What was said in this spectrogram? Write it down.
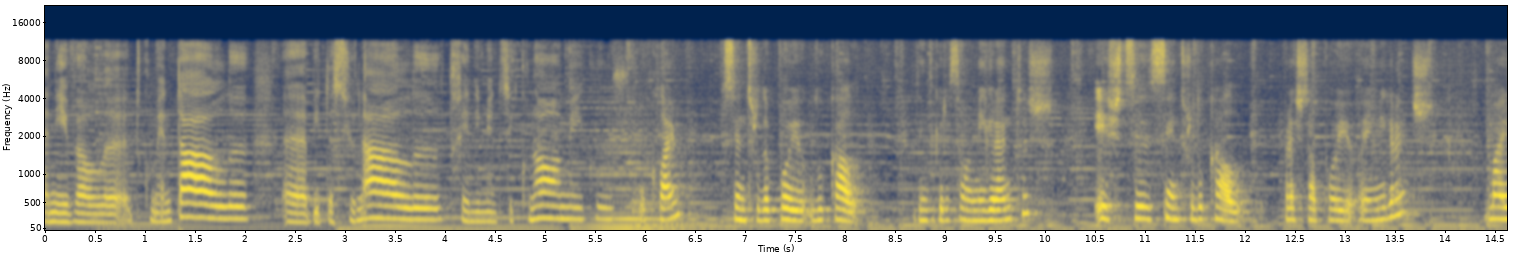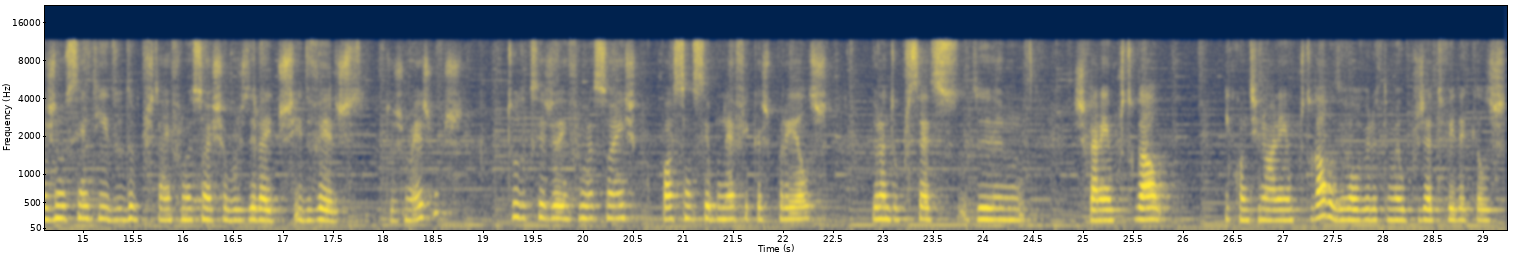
A nível eh, documental, eh, habitacional, de rendimentos económicos. O CLIME Centro de Apoio Local de Integração a Migrantes. Este centro local presta apoio a imigrantes, mais no sentido de prestar informações sobre os direitos e deveres dos mesmos, tudo que seja informações que possam ser benéficas para eles durante o processo de chegarem a Portugal e continuarem em Portugal, desenvolver também o projeto de vida que eles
